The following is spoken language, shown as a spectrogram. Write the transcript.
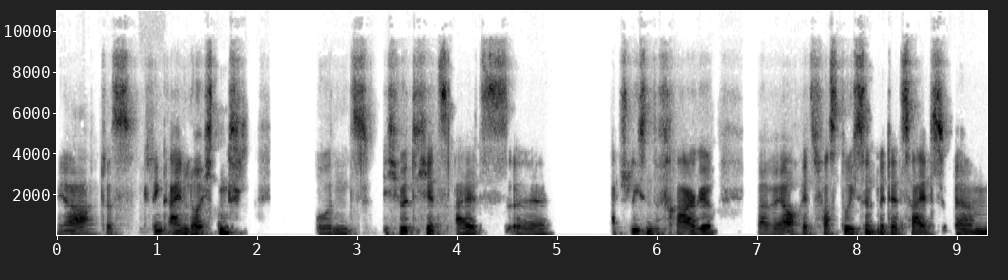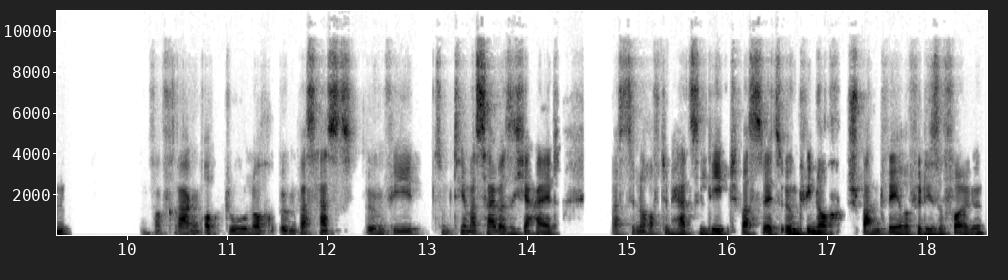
Ja, das klingt einleuchtend. Und ich würde dich jetzt als äh, abschließende Frage, weil wir ja auch jetzt fast durch sind mit der Zeit, ähm, einfach fragen, ob du noch irgendwas hast, irgendwie zum Thema Cybersicherheit, was dir noch auf dem Herzen liegt, was jetzt irgendwie noch spannend wäre für diese Folge.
